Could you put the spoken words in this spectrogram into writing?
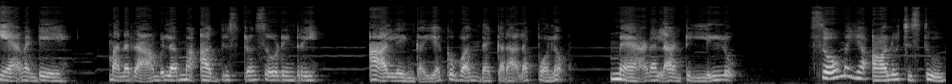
ఏమండి మన రాములమ్మ అదృష్టం చూడండి. ఆ లింగయ్యకు వంద ఎకరాల పొలం మేడ లాంటి ఇల్లు. సోమయ్య ఆలోచిస్తూ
